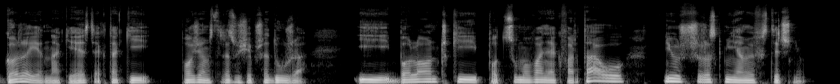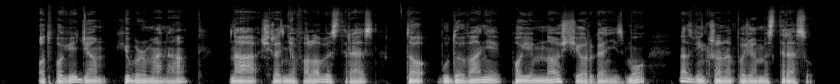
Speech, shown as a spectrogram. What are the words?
Gorzej jednak jest, jak taki poziom stresu się przedłuża i bolączki podsumowania kwartału już rozkminiamy w styczniu. Odpowiedzią Hubermana na średniofalowy stres to budowanie pojemności organizmu na zwiększone poziomy stresu.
